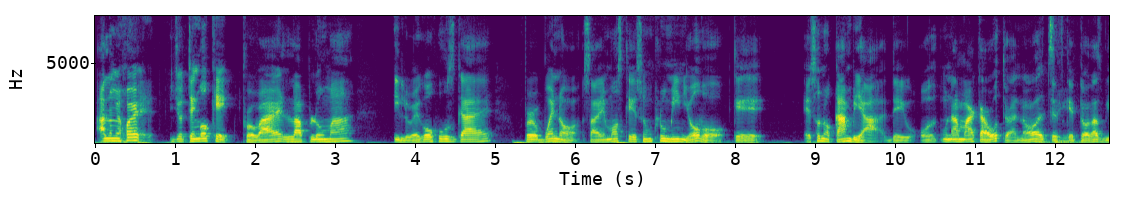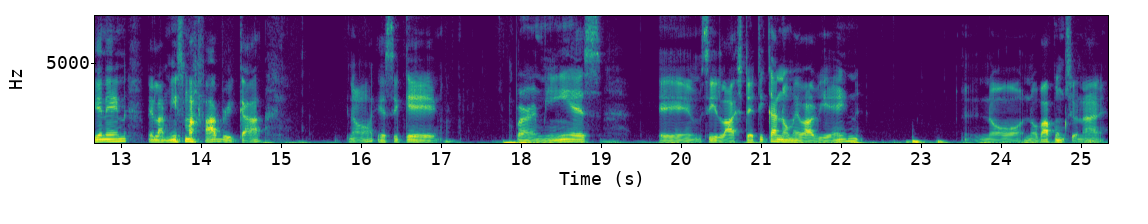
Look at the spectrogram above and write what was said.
A lo mejor yo tengo que probar la pluma y luego juzgar, pero bueno, sabemos que es un plumín yobo, que eso no cambia de una marca a otra, ¿no? Es que todas vienen de la misma fábrica, ¿no? Así que para mí es eh, si la estética no me va bien, no, no va a funcionar.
